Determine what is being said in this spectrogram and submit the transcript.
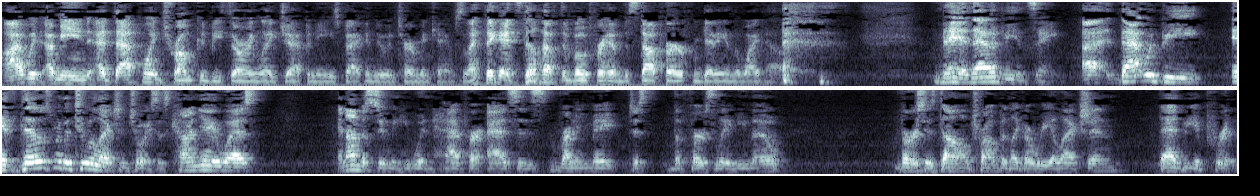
I would. I mean, at that point, Trump could be throwing like Japanese back into internment camps, and I think I'd still have to vote for him to stop her from getting in the White House. Man, that would be insane. Uh, that would be if those were the two election choices, Kanye West, and I'm assuming he wouldn't have her as his running mate, just the first lady though, versus Donald Trump in like a re-election. That'd be a pretty.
